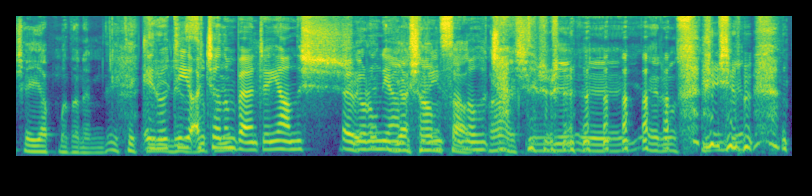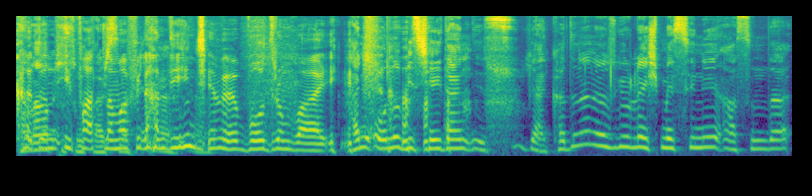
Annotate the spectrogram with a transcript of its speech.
şey yapmadan hem de etekleriyle Erotiği zıplayıp- açalım bence. Yanlış Evet, yorumlayan bir sürü insan yaşamsal. olacaktır. Ha, şimdi e, Eros Şimdi kadın ip atlama falan Evet, deyince böyle bodrum vay. Hani onu biz şeyden e, yani kadının özgürleşmesini aslında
